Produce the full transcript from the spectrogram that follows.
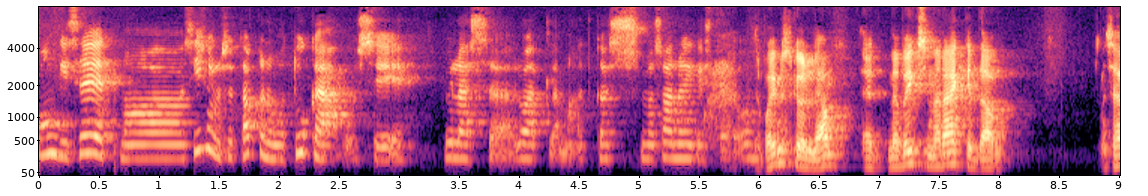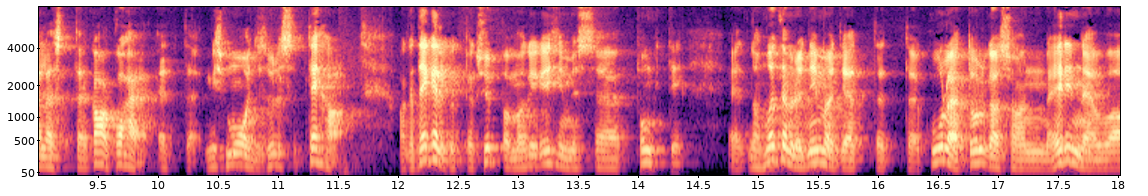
ongi see, et ma sisuliselt hakkan oma tugevusi üles loetlema, et kas ma saan õigesti aru? põhimõtteliselt küll jah, et me võiksime rääkida sellest ka kohe, et mismoodi seda üldse teha, aga tegelikult peaks hüppama kõige esimesse punkti et noh, mõtleme nüüd niimoodi, et, et kuulajate hulgas on erineva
